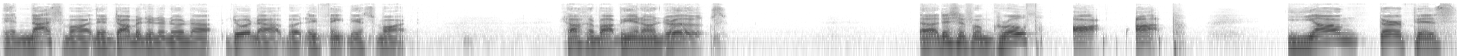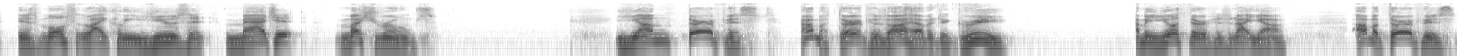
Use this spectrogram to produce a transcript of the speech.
They're not smart. They're dominant or not, or not, but they think they're smart. Talking about being on drugs. Uh, this is from Growth Op. Op. Young therapist is most likely using magic mushrooms. Young therapist. I'm a therapist. I have a degree. I mean, your therapist, is not young. I'm a therapist.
